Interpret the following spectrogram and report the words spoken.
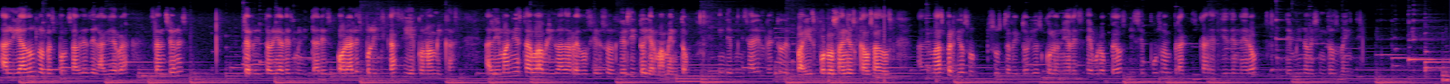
aliados los responsables de la guerra, sanciones territoriales, militares, orales, políticas y económicas. Alemania estaba obligada a reducir su ejército y armamento, indemnizar el resto del país por los años causados. Además perdió sus territorios coloniales europeos y se puso en práctica el 10 de enero de 1920.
